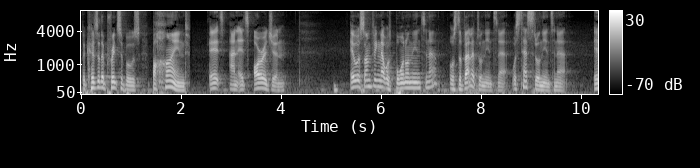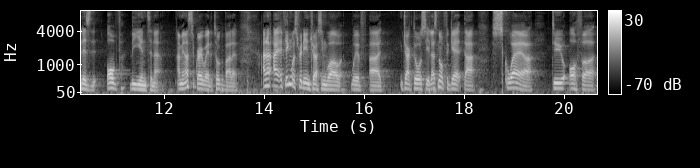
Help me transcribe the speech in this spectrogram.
because of the principles behind it and its origin. It was something that was born on the internet, was developed on the internet, was tested on the internet. It is of the internet. I mean, that's a great way to talk about it. And I, think what's really interesting, well, with uh, Jack Dorsey, let's not forget that Square do offer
